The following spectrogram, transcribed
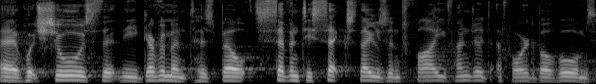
uh, which shows that the government has built 76,500 affordable homes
